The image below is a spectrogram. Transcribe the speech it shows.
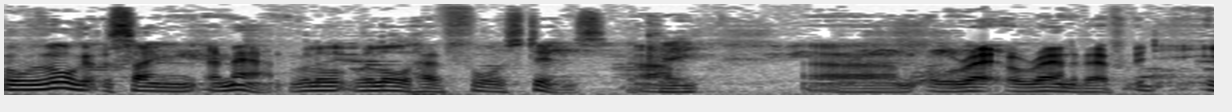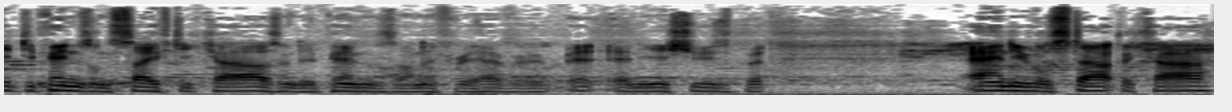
Well, we've all got the same amount. We'll all, we'll all have four stints. Okay. Um, um, or, ra- or roundabout. It, it, depends on safety cars and depends on if we have a, a, any issues. But Andy will start the car.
